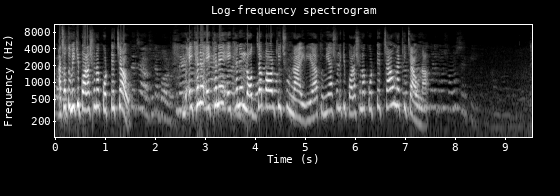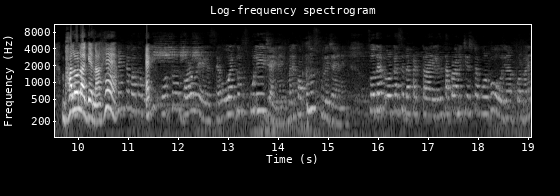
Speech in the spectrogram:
আচ্ছা তুমি কি পড়াশোনা করতে চাও? এখানে এখানে এখানে লজ্জা পাওয়ার কিছু নাই রিয়া। তুমি আসলে কি পড়াশোনা করতে চাও নাকি চাও না? ভালো লাগে না হ্যাঁ। আমি একটা কথা বলি, ও তো বড় হয়ে গেছে ও একদম স্কুলেই যায় নাই মানে কখনো স্কুলে যায় নাই। সো দ্যাট ওর কাছে ব্যাপারটা তারপর আমি চেষ্টা করব ও যেন মানে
